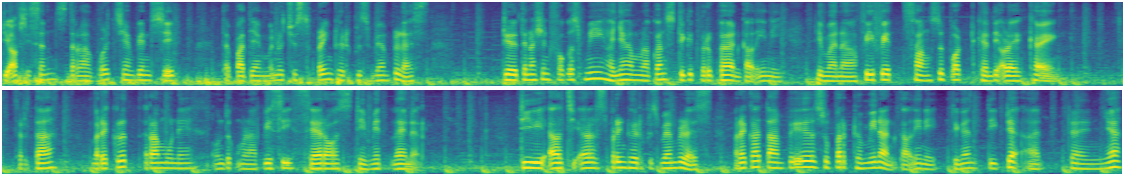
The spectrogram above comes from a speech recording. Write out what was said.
di off season setelah World Championship tepatnya menuju Spring 2019, The Nation Focus Me hanya melakukan sedikit perubahan kali ini, di mana Vivid sang support diganti oleh Kang, serta merekrut Ramune untuk melapisi Zeros di mid laner. Di LGL Spring 2019, mereka tampil super dominan kali ini dengan tidak adanya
